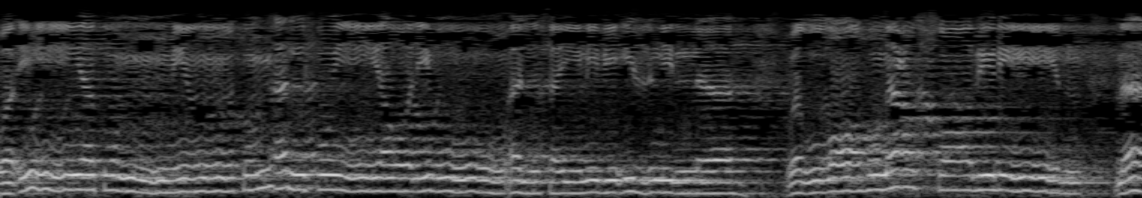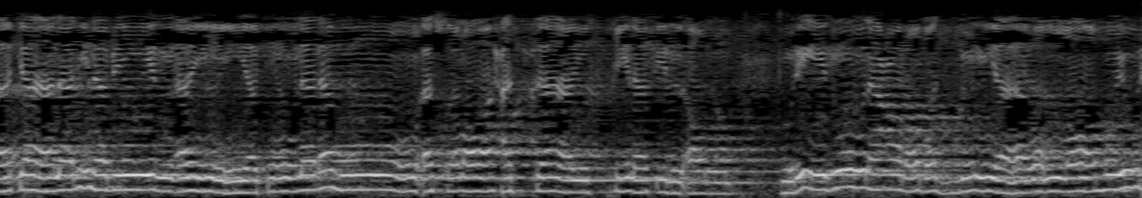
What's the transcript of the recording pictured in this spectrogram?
وإن يكن منكم ألف يغلبوا ألفين بإذن الله والله مع الصابرين. ما كان لنبي أن يكون له أسرى حتى يثقن في الأرض. تريدون عرض الدنيا والله يريد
